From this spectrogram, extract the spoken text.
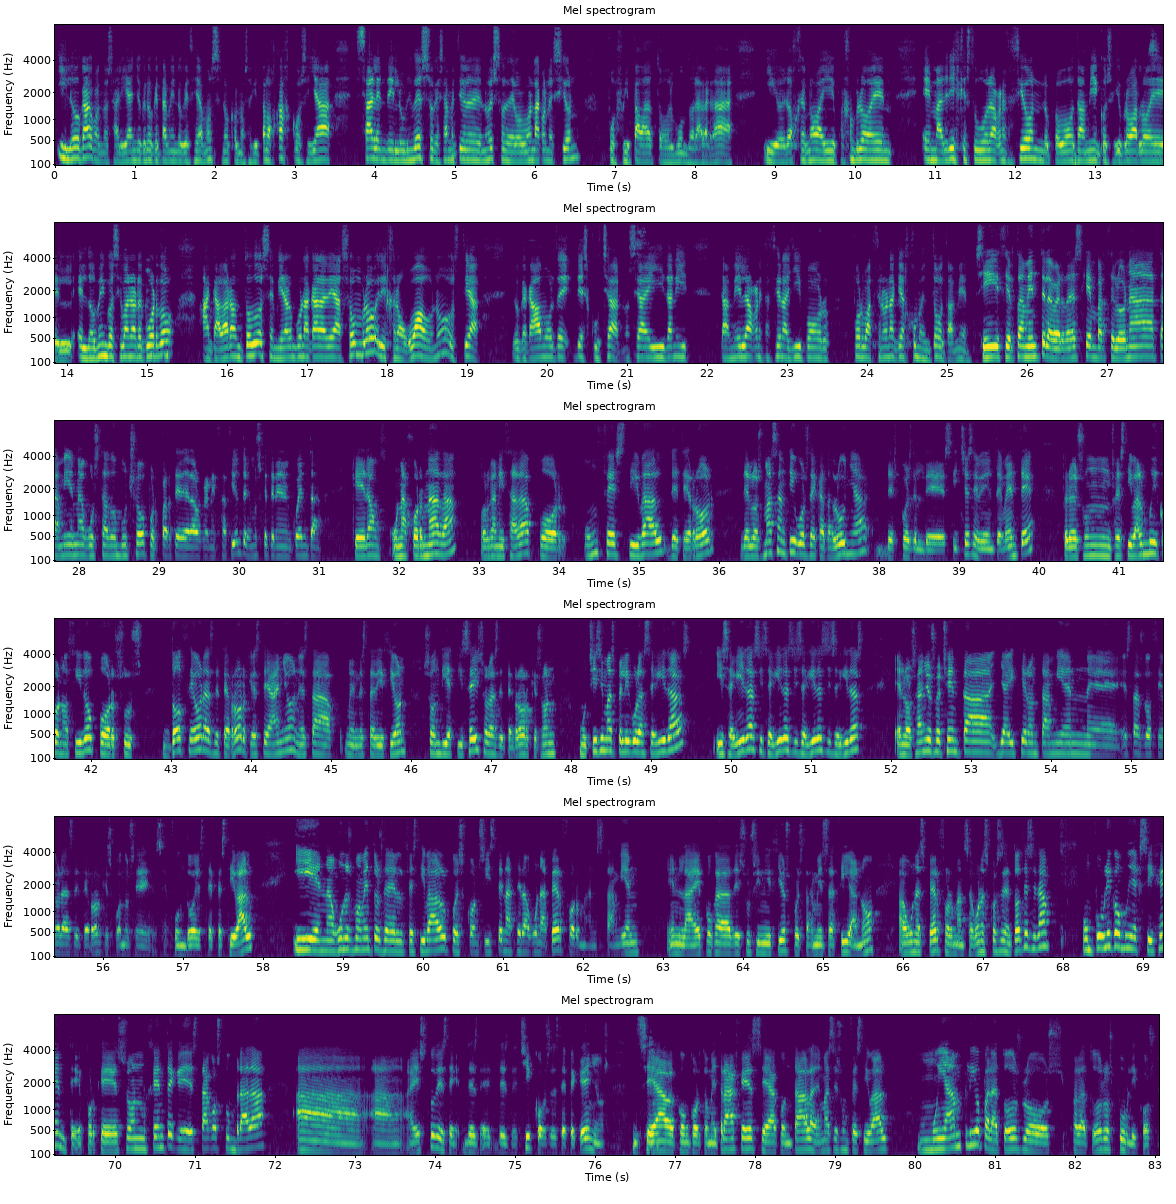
y luego, claro, cuando salían, yo creo que también lo que decíamos, ¿no? cuando se quitan los cascos y ya salen del universo que se ha metido en el universo de volver la conexión, pues flipaba todo el mundo, la verdad. Y Roger, ¿no? Ahí, por ejemplo, en, en Madrid, que estuvo en la organización, lo probó también, consiguió probarlo el, el domingo, si mal no recuerdo, acabaron todos, se miraron con una cara de asombro y dijeron, wow, ¿no? Hostia, lo que acabamos de, de escuchar. No sé, ahí, Dani, también la organización allí por, por Barcelona que os comentó también. Sí, ciertamente, la verdad es que en Barcelona también ha gustado mucho por parte de la organización. Tenemos que tener en cuenta que era una jornada organizada por un festival de terror de los más antiguos de Cataluña, después del de Sitges, evidentemente, pero es un festival muy conocido por sus 12 horas de terror, que este año, en esta, en esta edición, son 16 horas de terror, que son muchísimas películas seguidas y seguidas y seguidas y seguidas y seguidas. En los años 80 ya hicieron también eh, estas 12 horas de terror, que es cuando se, se fundó este festival, y en algunos momentos del festival pues consiste en hacer alguna performance también en la época de sus inicios, pues también se hacía, ¿no? Algunas performances, algunas cosas. Entonces era un público muy exigente, porque son gente que está acostumbrada a, esto desde, desde, desde, chicos, desde pequeños, sea con cortometrajes, sea con tal. Además, es un festival muy amplio para todos los, para todos los públicos.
